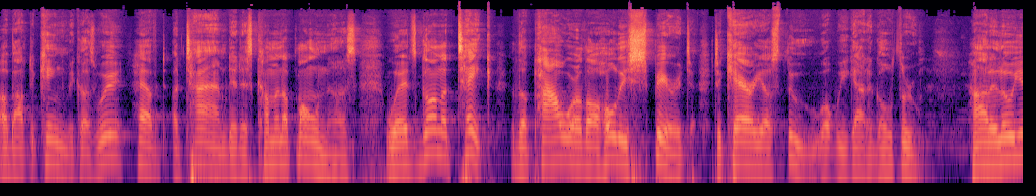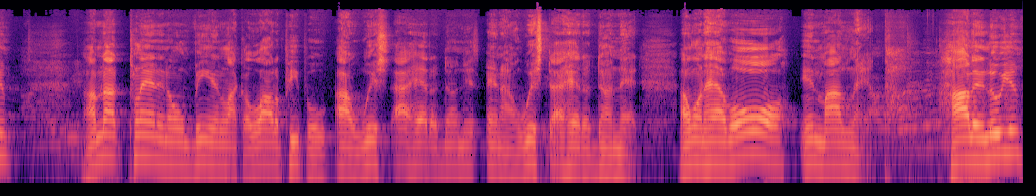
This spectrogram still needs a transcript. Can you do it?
about the king because we have a time that is coming upon us where it's going to take the power of the Holy Spirit to carry us through what we got to go through. Hallelujah. I'm not planning on being like a lot of people. I wished I had a done this and I wished I had a done that. I want to have oil in my lamp. Hallelujah.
